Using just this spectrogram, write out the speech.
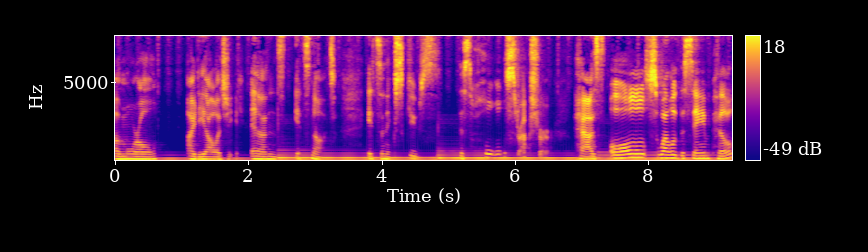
a moral ideology, and it's not. It's an excuse. This whole structure has all swallowed the same pill,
